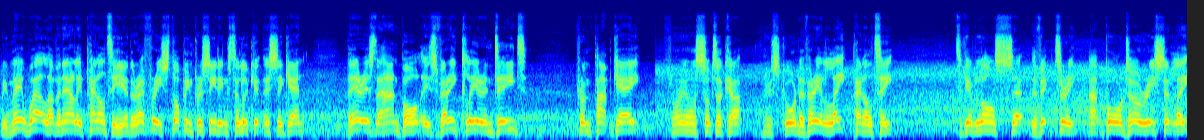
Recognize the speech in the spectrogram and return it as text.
We may well have an early penalty here. The referee stopping proceedings to look at this again. There is the handball. It's very clear indeed from Gueye. Florian Sotoca, who scored a very late penalty to give Lens uh, the victory at Bordeaux recently.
